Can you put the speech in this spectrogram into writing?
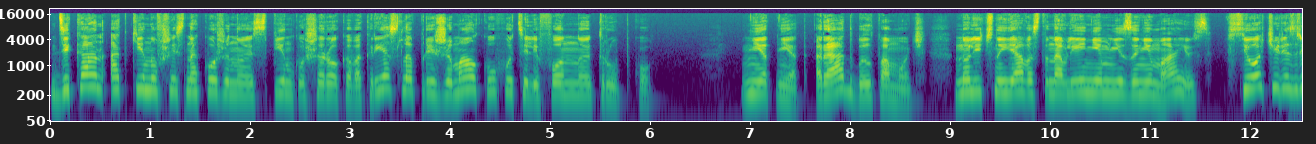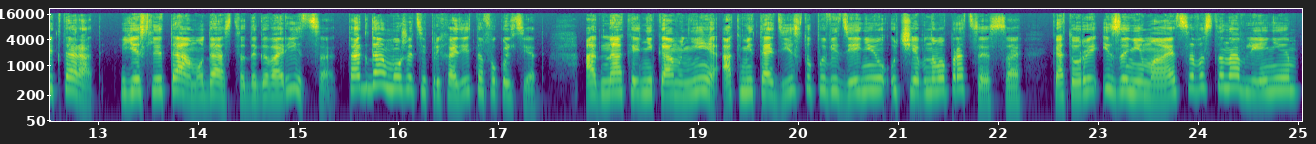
Декан, откинувшись на кожаную спинку широкого кресла, прижимал к уху телефонную трубку. «Нет-нет, рад был помочь, но лично я восстановлением не занимаюсь. Все через ректорат. Если там удастся договориться, тогда можете приходить на факультет. Однако не ко мне, а к методисту по ведению учебного процесса, который и занимается восстановлением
